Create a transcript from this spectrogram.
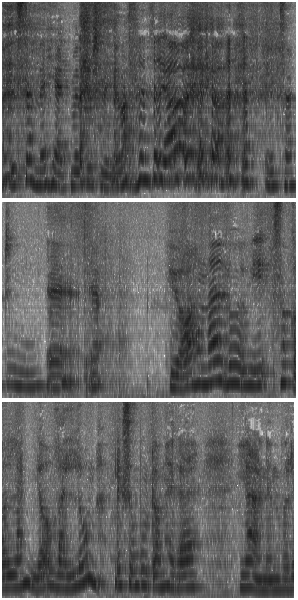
Det stemmer helt med forskningen. Ja, ja. Ikke sant? Mm. Eh, ja. ja, Hanne, nå har vi snakka lenge og vel om liksom hvordan denne hjernen vår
